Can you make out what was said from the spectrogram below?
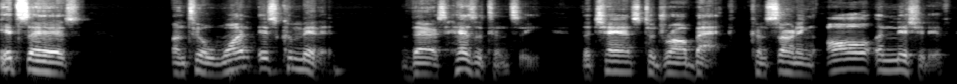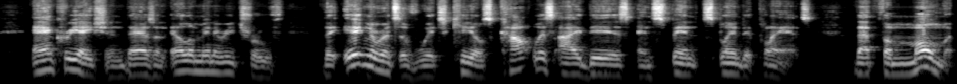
It says until one is committed, there's hesitancy, the chance to draw back concerning all initiative and creation. There's an elementary truth the ignorance of which kills countless ideas and splendid plans. That the moment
